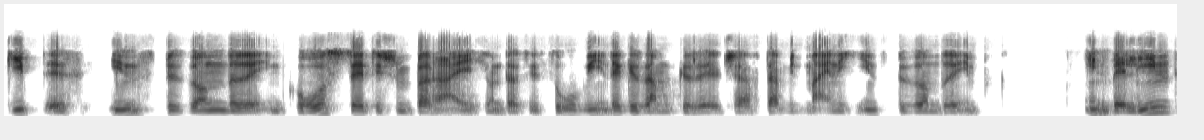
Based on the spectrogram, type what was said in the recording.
gibt es insbesondere im großstädtischen Bereich, und das ist so wie in der Gesamtgesellschaft, damit meine ich insbesondere im, in Berlin,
